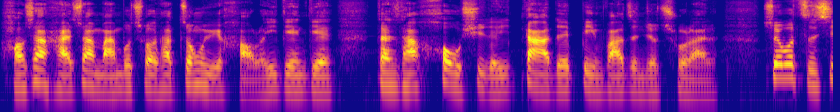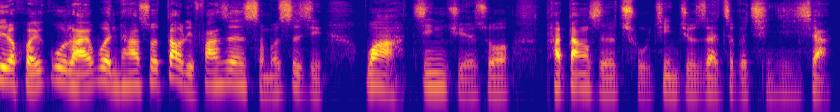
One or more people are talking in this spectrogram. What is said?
好像还算蛮不错，他终于好了一点点。但是他后续的一大堆并发症就出来了。所以我仔细的回顾来问他说，到底发生了什么事情？哇，惊觉说他当时的处境就是在这个情形下。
